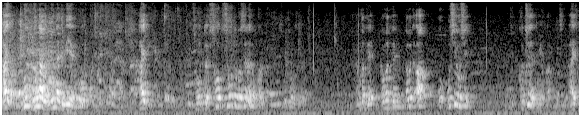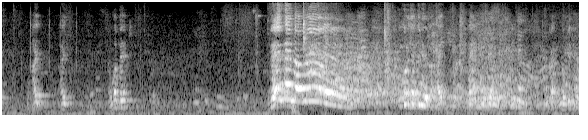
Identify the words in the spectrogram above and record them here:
はいみみんなみんなに見えるはい。そーっとそーっとそーっと乗せない乗っかるから。そーっと乗せる頑張って頑張って頑張って。あお惜しい惜しい。こっちでやってみようか。こっちで。はい。はい。はい。頑張って。全然ダメこれでやってみようか。はい。はい。乗っけて乗っ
